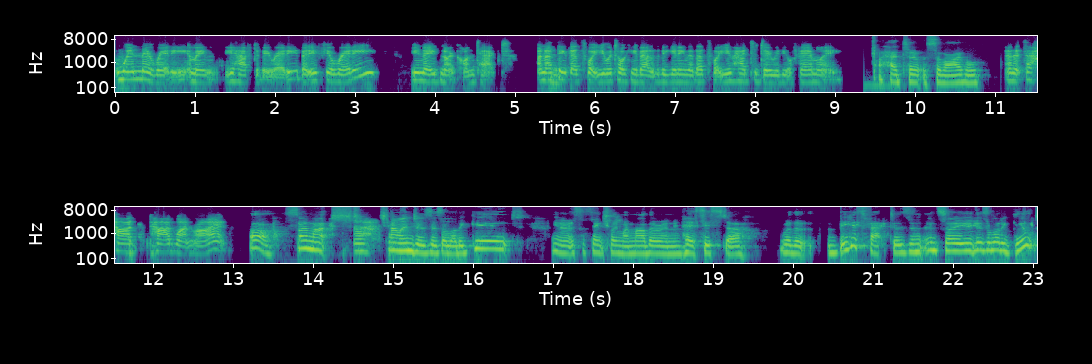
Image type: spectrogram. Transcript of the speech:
when they're ready. I mean, you have to be ready, but if you're ready, you need no contact. And I think that's what you were talking about at the beginning that that's what you had to do with your family. I had to, it was survival. And it's a hard, hard one, right? Oh, so much Ugh. challenges. There's a lot of guilt. You know, it's essentially my mother and her sister were the, the biggest factors. And, and so there's a lot of guilt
